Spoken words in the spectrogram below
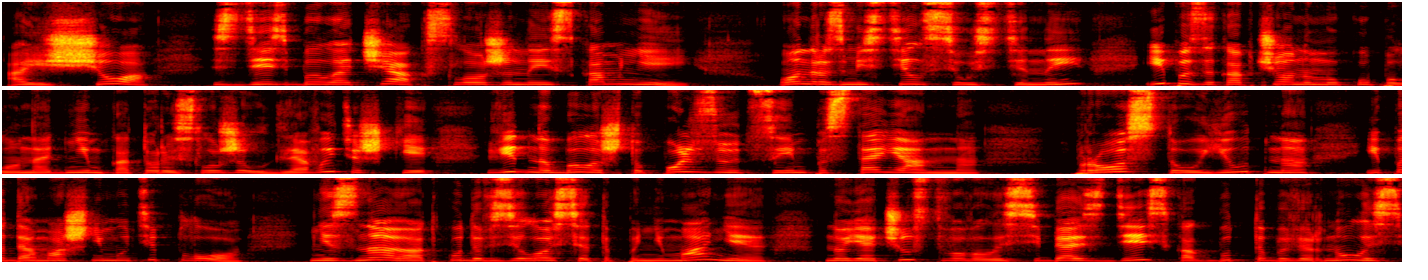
А еще здесь был очаг, сложенный из камней. Он разместился у стены, и по закопченному куполу над ним, который служил для вытяжки, видно было, что пользуются им постоянно. Просто, уютно и по-домашнему тепло. Не знаю, откуда взялось это понимание, но я чувствовала себя здесь, как будто бы вернулась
